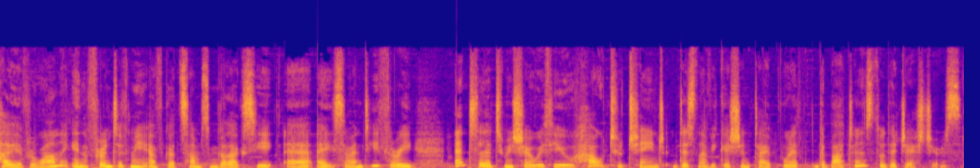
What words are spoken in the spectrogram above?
Hi everyone, in front of me I've got Samsung Galaxy uh, A73 and let me share with you how to change this navigation type with the buttons to the gestures.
